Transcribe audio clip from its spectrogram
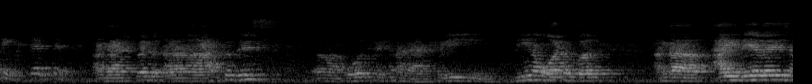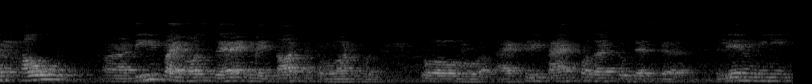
And after, uh, after this uh, whole session, I actually been a water bug and uh, I realized how uh, deep I was there in my thoughts as a water bug. So actually, thanks for that to just uh, leave me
